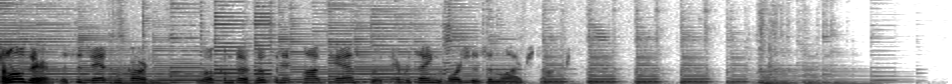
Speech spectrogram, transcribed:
Hello there, this is Ed McCarty. Welcome to Hoofing It Podcast with everything horses and livestock.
